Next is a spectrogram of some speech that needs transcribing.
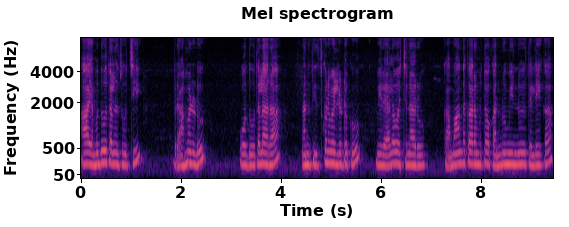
ఆ యమదూతలను చూచి బ్రాహ్మణుడు ఓ దూతలారా నన్ను తీసుకుని వెళ్ళుటకు మీరెలా వచ్చినారు? కామాంధకారముతో కన్ను మిన్ను తెలియక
